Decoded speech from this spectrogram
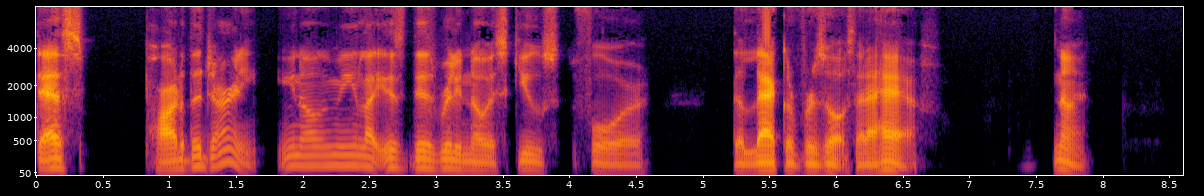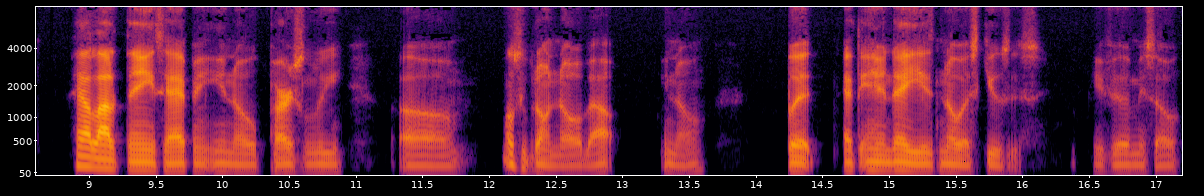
that's part of the journey. You know what I mean? Like there's really no excuse for the lack of results that I have. None. Had a lot of things happen, you know, personally. Um, most people don't know about, you know, but at the end of the day, it's no excuses. You feel me? So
